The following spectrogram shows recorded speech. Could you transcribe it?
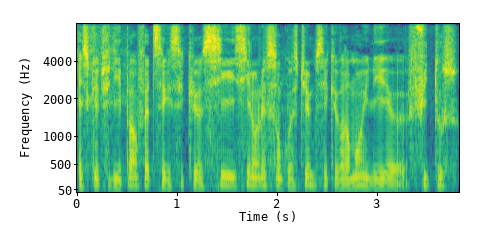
Et ce que tu dis pas en fait c'est que si s'il enlève son costume c'est que vraiment il est euh, fuit tous.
